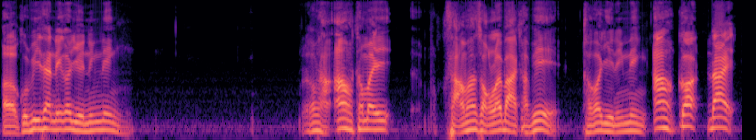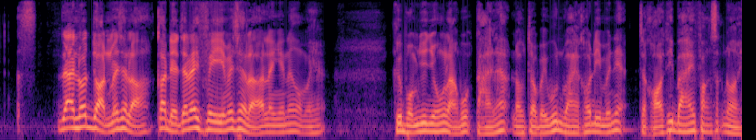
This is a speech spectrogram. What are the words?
เออคุณพี่ท่านนี้ก็ยืนนิ่ง ๆแล้วถามอ้าวทำไม3,200บาทครับพี่เขาก็ยืนนิ่งๆอ้าวก็ได้ได้ลดหย่อนไม่ใช่เหรอ ก็เดี๋ยวจะได้ฟรีไม่ใช่เหรออะไรเงี้ยนึกออกไหมฮะคือผมยืนอยู่ข้างหลังปุ๊บตายแล้ว เราจะไปวุ่นวายเขาดีไหมเนี่ยจะขออธิบายให้ฟังสักหน่อย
